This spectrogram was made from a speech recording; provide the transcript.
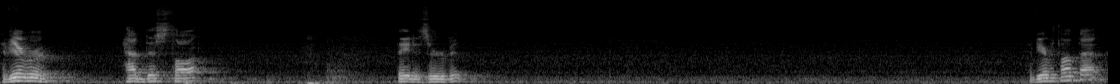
Have you ever had this thought? They deserve it. Have you ever thought that?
